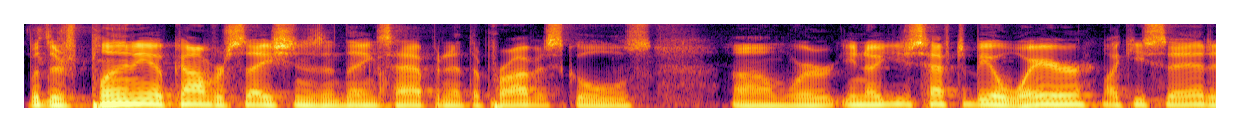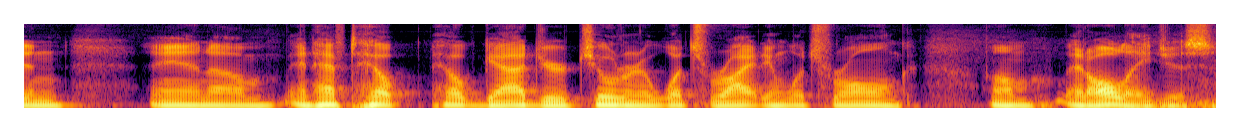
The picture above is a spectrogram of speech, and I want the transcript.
but there's plenty of conversations and things happening at the private schools um, where you know you just have to be aware, like you said, and and um, and have to help help guide your children at what's right and what's wrong um, at all ages.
